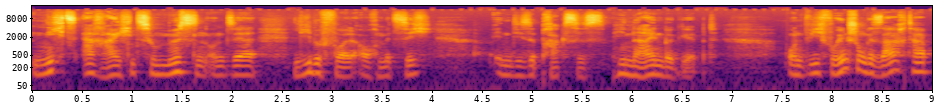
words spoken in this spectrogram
nichts erreichen zu müssen und sehr liebevoll auch mit sich in diese Praxis hineinbegibt. Und wie ich vorhin schon gesagt habe,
